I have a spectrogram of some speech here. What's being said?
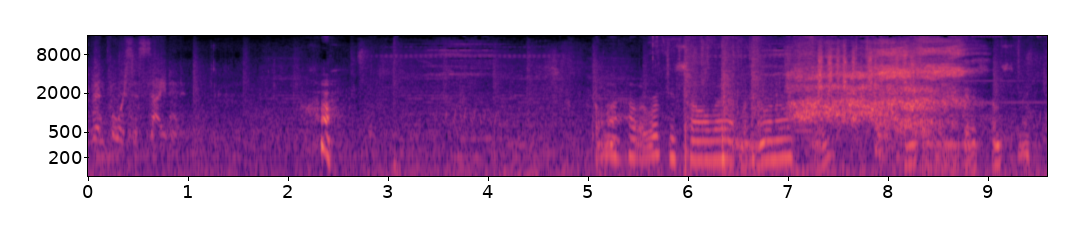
Advent forces sighted. Huh. Don't know how the rookie saw that, but no one else did. Doesn't make any sense to me.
